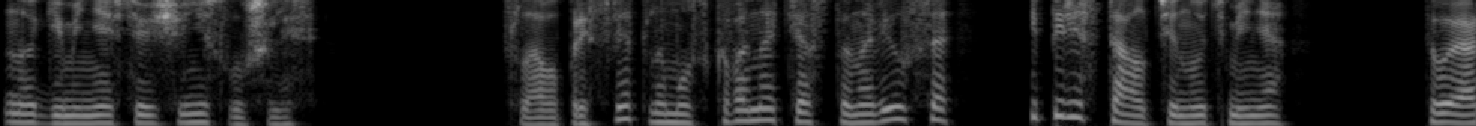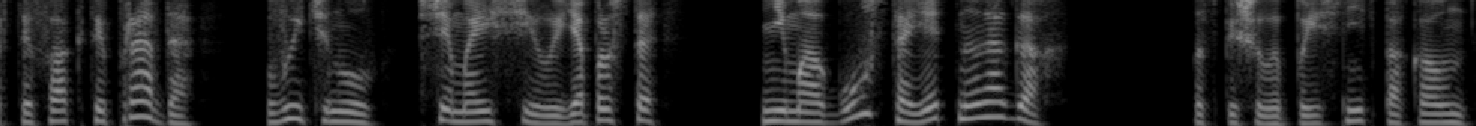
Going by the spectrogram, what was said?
Ноги меня все еще не слушались. Слава Пресветлому, Скованати остановился и перестал тянуть меня. Твой артефакт и правда вытянул все мои силы. Я просто не могу стоять на ногах», — поспешила пояснить, пока он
